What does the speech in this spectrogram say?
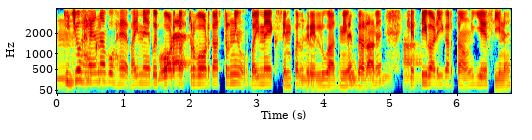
कि जो हम्म है ना वो है। भाई मैं कोई है। पॉडकास्टर नहीं हूँ। भाई मैं एक सिंपल हम्म घरेलू आदमी हूँ घर में हाँ। खेती बाड़ी करता हूँ ये सीन है।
